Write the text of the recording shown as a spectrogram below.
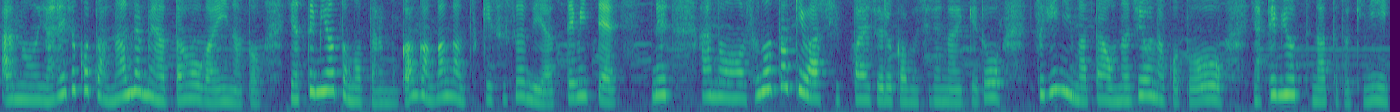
あのやれることは何でもやった方がいいなとやってみようと思ったらもうガンガンガンガン突き進んでやってみてねあのその時は失敗するかもしれないけど次にまた同じようなことをやってみようってなった時に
